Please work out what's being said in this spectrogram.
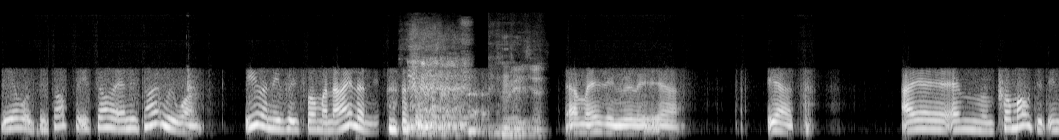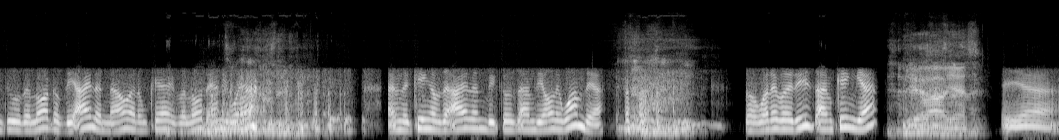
be able to talk to each other anytime we want, even if it's from an island. Amazing, really, yeah. Yes. I uh, am promoted into the Lord of the Island now. I don't care if a Lord anywhere. I'm the king of the island because I'm the only one there. so whatever it is, I'm king, yeah? Wow, yes. Yeah.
